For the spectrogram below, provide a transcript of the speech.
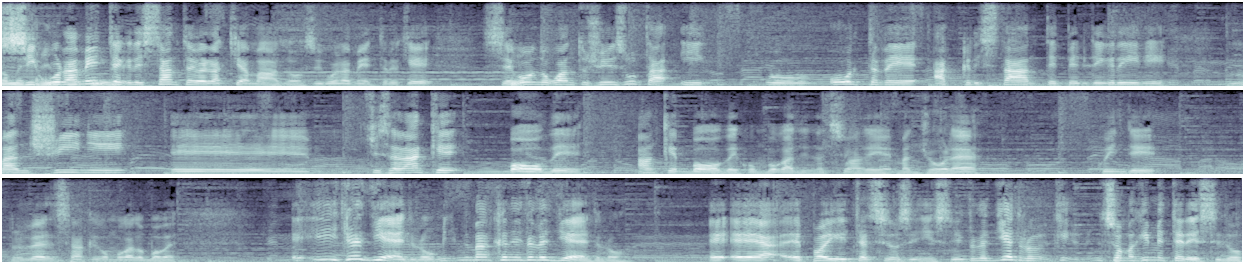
Sicuramente. Cristante verrà chiamato, sicuramente, perché secondo quanto ci risulta, i- uh, oltre a Cristante, Pellegrini, Mancini, eh, ci sarà anche Bove, anche Bove convocato in nazionale maggiore, eh. quindi dovrebbe essere anche convocato Bove. E i tre dietro, mi, mi mancano i tre dietro. E, e- e poi il terzino sinistro. I tre dietro, chi- insomma, chi metteresti tu?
